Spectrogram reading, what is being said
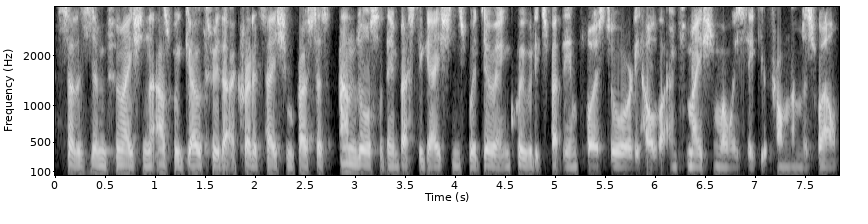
So this is information that as we go through that accreditation process and also the investigations we're doing, we would expect the employers to already hold that information when we seek it from them as well.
